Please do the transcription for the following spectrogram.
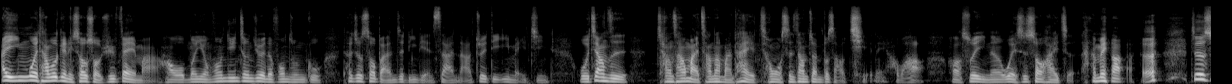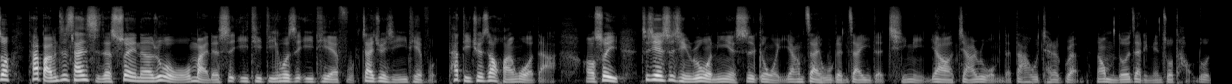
哎，因为他会给你收手续费嘛。好，我们永丰金证券的丰存股，他就收百分之零点三啊，最低一美金。我这样子。常常买，常常买，他也从我身上赚不少钱呢，好不好？好，所以呢，我也是受害者，还 没有。就是说，他百分之三十的税呢，如果我买的是 ETD 或是 ETF 债券型 ETF，他的确是要还我的啊。好，所以这件事情，如果你也是跟我一样在乎跟在意的，请你要加入我们的大户 Telegram，然后我们都会在里面做讨论。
